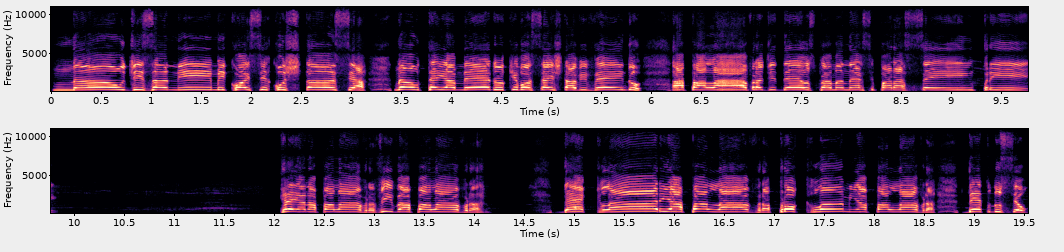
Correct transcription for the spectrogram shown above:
Não desanime com as circunstâncias, não tenha medo do que você está vivendo. A palavra de Deus permanece para sempre. Creia na palavra, viva a palavra. Declare a palavra, proclame a palavra dentro do seu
